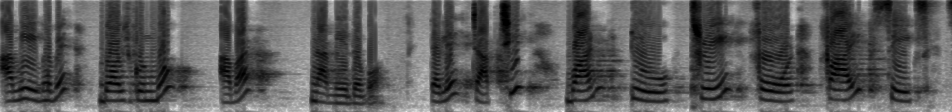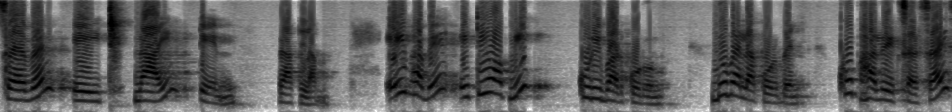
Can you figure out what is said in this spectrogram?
আমি এইভাবে দশ গুনবো, আবার নামিয়ে দেবো। তাহলে চাপছি। One two three four five six seven eight nine ten রাখলাম। এইভাবে এটিও আপনি কুড়ি বার করুন। দুবেলা করবেন। খুব ভালো এক্সারসাইজ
